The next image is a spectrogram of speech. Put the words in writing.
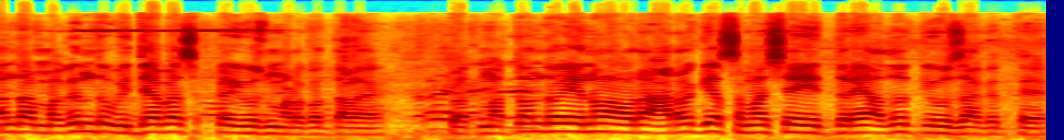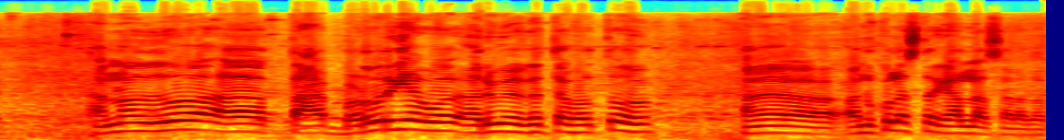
ಒಂದು ಆ ಮಗಂದು ವಿದ್ಯಾಭ್ಯಾಸಕ್ಕೆ ಯೂಸ್ ಮಾಡ್ಕೊತಾಳೆ. ಇವತ್ತು ಮತ್ತೊಂದು ಏನೋ ಅವರ ಆರೋಗ್ಯ ಸಮಸ್ಯೆ ಇದ್ದರೆ ಅದಕ್ಕೆ ಯೂಸ್ ಆಗುತ್ತೆ. ಅನ್ನೋದು ತಾ ಬಡವರಿಗೆ ಅರಿವಾಗುತ್ತೆ ಹೊರತು ಅನುಕೂಲಸ್ಥರಿಗೆ ಅಲ್ಲ ಸರ್ ಅದು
